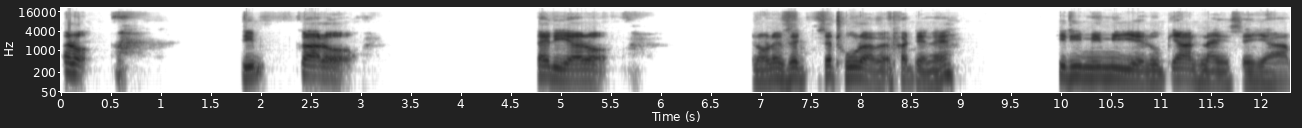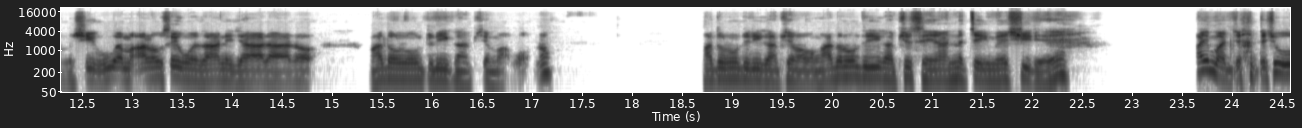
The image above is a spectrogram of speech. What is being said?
အဲ့တော့ဒီကတော့အဲ့ဒီကတော့ ကျွန်တော်လည်းဇက်ဇက်ထိုးတာပဲအဖတ်တင်တယ်တီတီမိမိရဲ့လို့ပြနိုင်စရာမရှိဘူးအမအလုံးစိတ်ဝင်စားနေကြတာတော့ငါးသုံးလုံးတတိကံဖြစ်မှာပေါ့နော်ငါးသုံးလုံးတတိကံဖြစ်မှာပေါ့ငါးသုံးလုံးတတိကံဖြစ်စဉ်ကနှစ်ကြိမ်ပဲရှိတယ်အဲ့မှာတချို့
